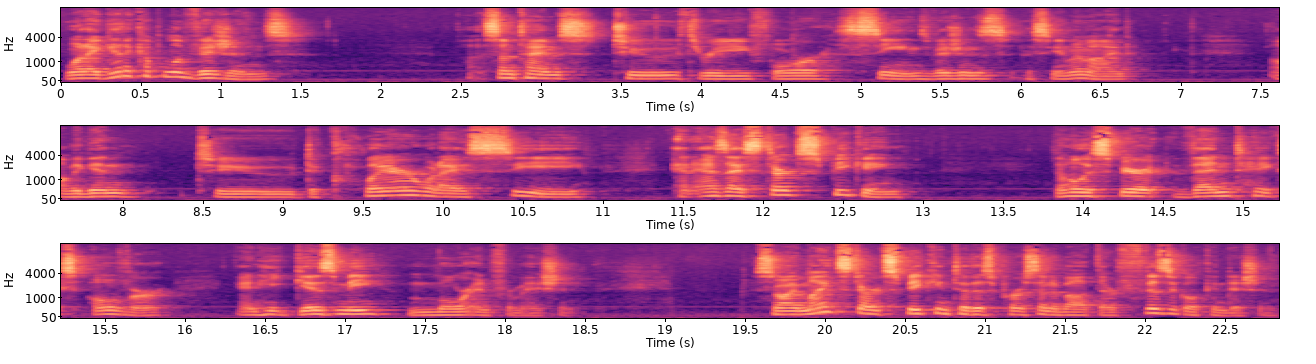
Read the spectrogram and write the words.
When I get a couple of visions, uh, sometimes two, three, four scenes, visions I see in my mind. I'll begin to declare what I see. And as I start speaking, the Holy Spirit then takes over and he gives me more information. So I might start speaking to this person about their physical condition.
